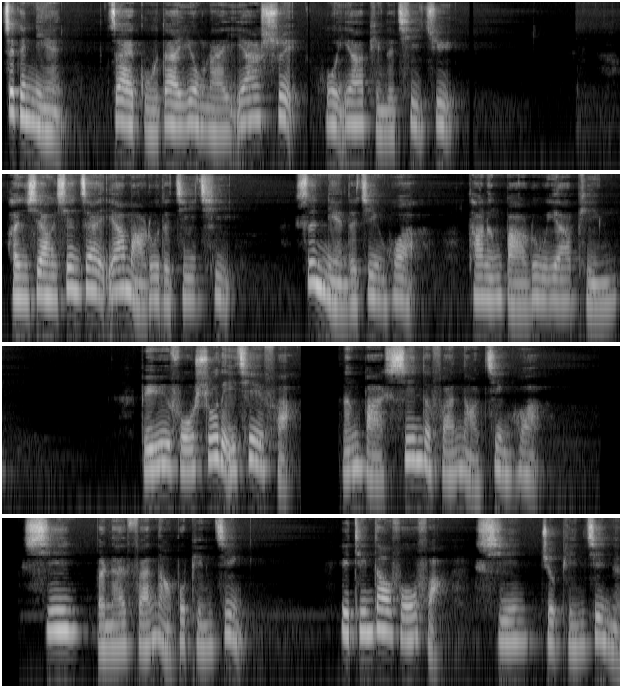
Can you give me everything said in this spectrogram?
这个碾在古代用来压碎或压平的器具，很像现在压马路的机器，是碾的进化。它能把路压平，比喻佛说的一切法，能把心的烦恼净化。心本来烦恼不平静，一听到佛法，心就平静了，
